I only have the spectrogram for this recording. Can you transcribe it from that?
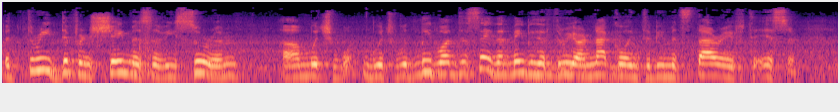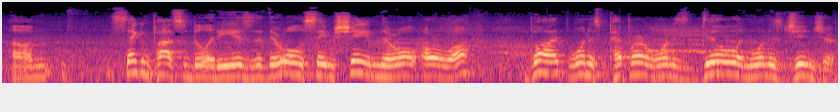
But three different shemas of isurim, um, which which would lead one to say that maybe the three are not going to be mitzdaref to iser. Um, second possibility is that they're all the same shame, they're all arla, but one is pepper, one is dill, and one is ginger.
